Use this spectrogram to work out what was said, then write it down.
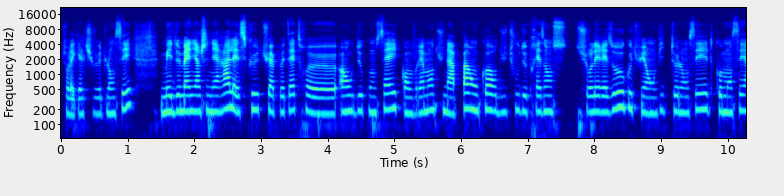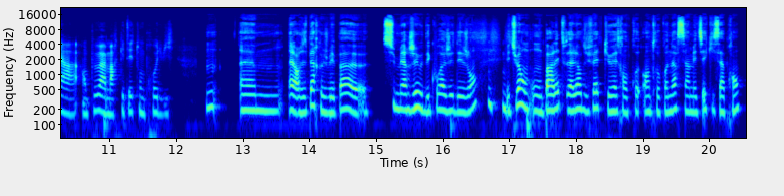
sur lesquels tu veux te lancer. Mais de manière générale, est-ce que tu as peut-être euh, un ou deux conseils quand vraiment tu n'as pas encore du tout de présence sur les réseaux, que tu as envie de te lancer, de commencer à, un peu à marketer ton produit? Mmh, Alors, j'espère que je ne vais pas submerger ou décourager des gens. Mais tu vois, on, on parlait tout à l'heure du fait qu'être entrepreneur, c'est un métier qui s'apprend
